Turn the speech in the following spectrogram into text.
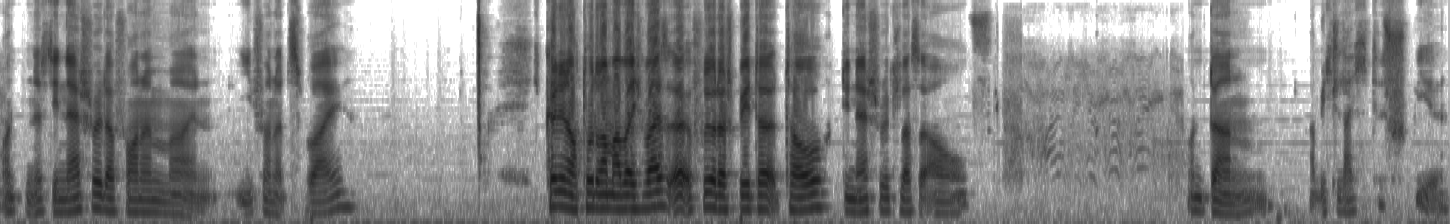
Unten ist die Nashville, da vorne mein I-402. Ich könnte ihn auch tot haben, aber ich weiß, äh, früher oder später taucht die Nashville-Klasse auf. Und dann habe ich leichtes Spiel.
